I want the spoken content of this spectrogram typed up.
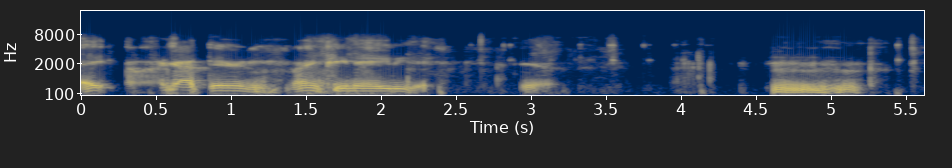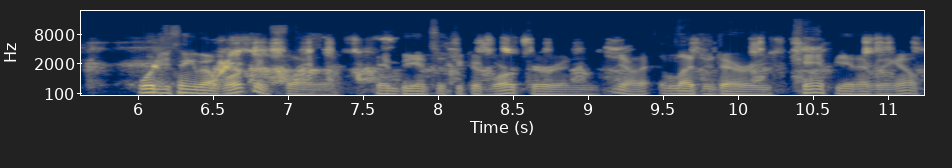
eight. I got there in 1980. Yeah. hmm What do you think about working Flair? Him being such a good worker and you know legendary champion, and everything else.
